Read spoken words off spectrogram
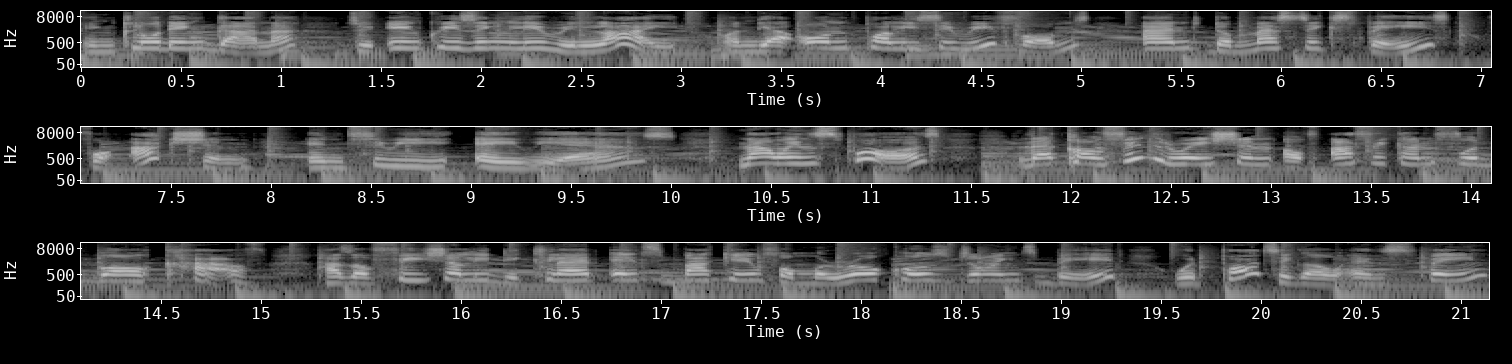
including Ghana, to increasingly rely on their own policy reforms and domestic space for action in three areas. Now, in sports, the Confederation of African Football CAF has officially declared its backing for Morocco's joint bid with Portugal and Spain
